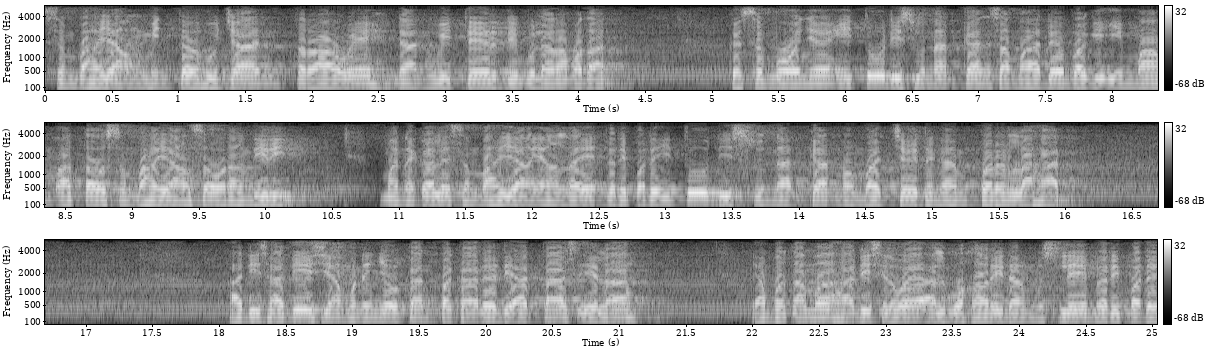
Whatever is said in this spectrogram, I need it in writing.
sembahyang minta hujan, terawih dan witir di bulan Ramadan. Kesemuanya itu disunatkan sama ada bagi imam atau sembahyang seorang diri. Manakala sembahyang yang lain daripada itu disunatkan membaca dengan perlahan. Hadis-hadis yang menunjukkan perkara di atas ialah yang pertama hadis riwayat Al-Bukhari dan Muslim daripada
